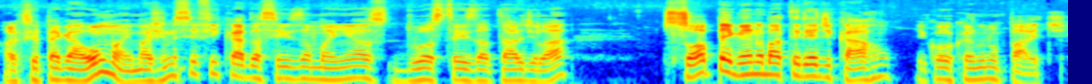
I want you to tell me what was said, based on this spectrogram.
a hora que você pega uma, imagina você ficar das 6 da manhã às 2, 3 da tarde lá, só pegando a bateria de carro e colocando no pallet.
